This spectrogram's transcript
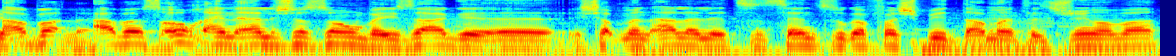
aber, Alter. aber es ist auch ein ehrlicher Song, weil ich sage, äh, ich habe meinen allerletzten Cent sogar verspielt. Damals, als ich jünger war,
